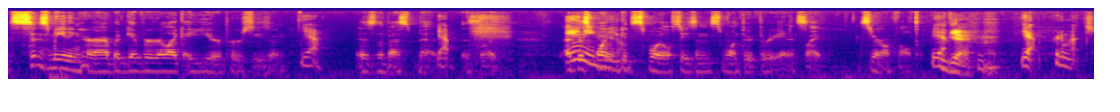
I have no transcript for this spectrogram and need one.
since meeting her, I would give her like a year per season. yeah. Is the best bet. Yeah. It's like at this point you Anywho. could spoil seasons one through three, and it's like it's your own fault. Yeah. Yeah. Yeah, pretty much.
